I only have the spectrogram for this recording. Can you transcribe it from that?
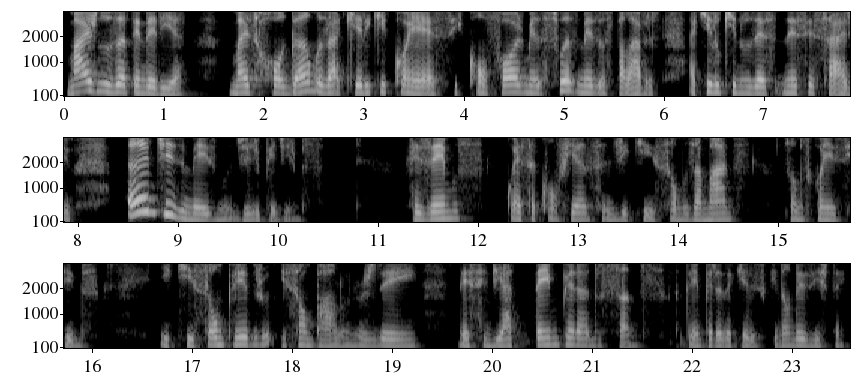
mais nos atenderia, mas rogamos àquele que conhece, conforme as suas mesmas palavras, aquilo que nos é necessário, antes mesmo de lhe pedirmos. Rezemos com essa confiança de que somos amados, somos conhecidos e que São Pedro e São Paulo nos deem nesse dia a têmpera dos santos, a têmpera daqueles que não desistem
